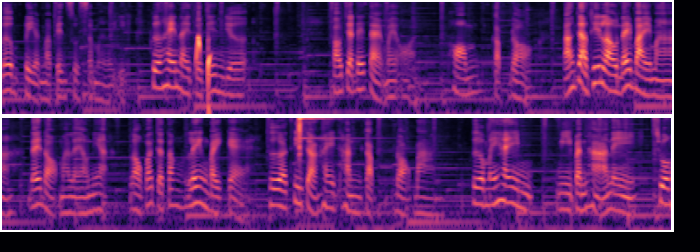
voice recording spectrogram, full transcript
เริ่มเปลี่ยนมาเป็นสูตรเสมออีก เพื่อให้ไนโตรเจนเยอะ เขาจะได้แตกใบอ่อน พร้อมกับดอก หลังจากที่เราได้ใบมาได้ดอกมาแล้วเนี่ยเราก็จะต้องเร่งใบแก่ เพื่อที่จะให้ทันกับดอกบาน เพื่อไม่ให้มีปัญหาในช่วง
